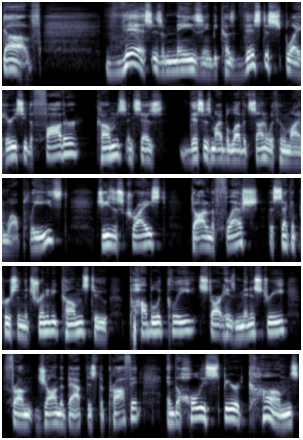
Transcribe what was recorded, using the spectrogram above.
dove. This is amazing because this display here you see the Father comes and says, This is my beloved Son with whom I am well pleased. Jesus Christ God in the flesh, the second person in the Trinity, comes to publicly start his ministry from John the Baptist, the prophet, and the Holy Spirit comes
